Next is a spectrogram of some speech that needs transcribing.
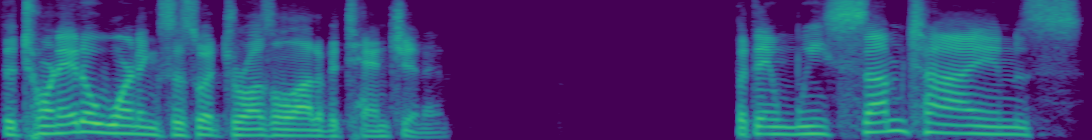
the tornado warnings is what draws a lot of attention in. But then we sometimes,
